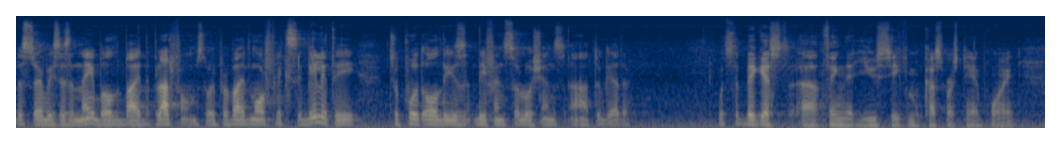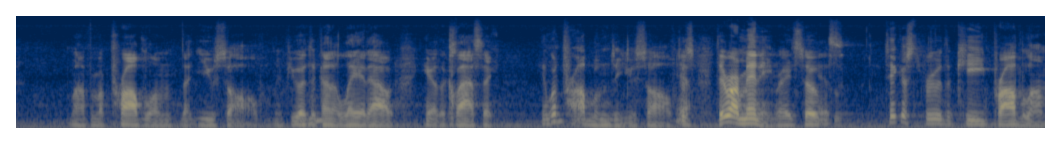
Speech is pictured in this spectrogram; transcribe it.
the services enabled by the platform. So we provide more flexibility to put all these different solutions together. What's the biggest uh, thing that you see from a customer standpoint, uh, from a problem that you solve? If you had mm -hmm. to mm-hmm. kind of lay it out, you know, the classic, know, what problem do you solve? Yeah. There are many, right? So yes. take us through the key problem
